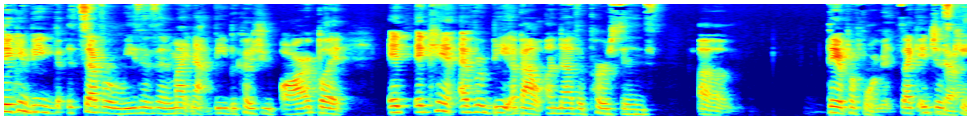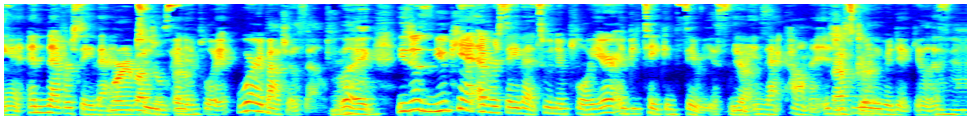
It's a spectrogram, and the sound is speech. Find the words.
there can be several reasons and it might not be because you are but it, it can't ever be about another person's um, their performance like it just Yeah. can't and never say that to yourself. an employer worry about yourself Mhm. like you just you can't ever say that to an employer and be taken seriously Yeah. in that comment. It's That's just really good. ridiculous. hmm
